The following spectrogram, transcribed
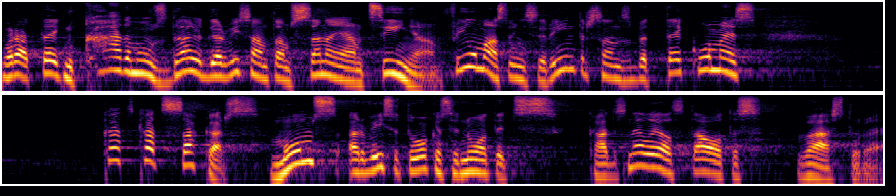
varētu teikt, nu, kāda mums daļa gar visām tām senajām cīņām. Filmās viņas ir interesantas, bet te, ko mēs. Kāds, kāds sakars mums ar visu to, kas ir noticis kādas nelielas tautas vēsturē?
